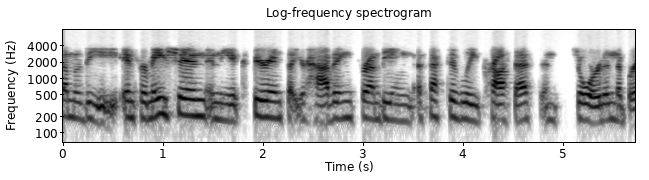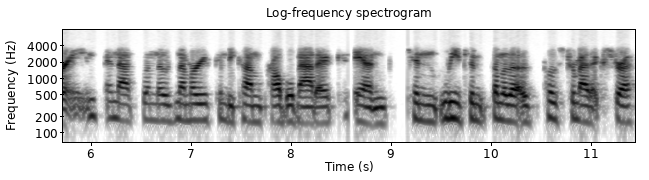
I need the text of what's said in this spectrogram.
some of the information and the experience that you're having from being effectively processed and stored in the brain. And that's when those memories can become problematic and can lead to some of those post traumatic stress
